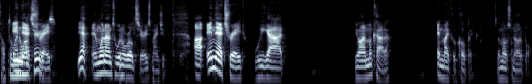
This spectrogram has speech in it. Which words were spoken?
Helped him in win that World trade, Series. yeah, and went on to win a World Series, mind you. Uh, in that trade, we got Yoan Moncada and Michael Kopech, the most notable.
